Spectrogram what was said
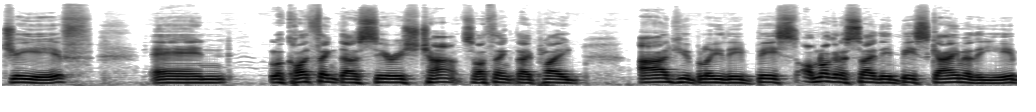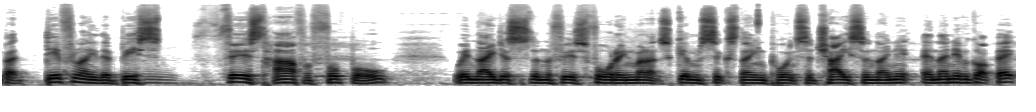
GF. And look, I think they're a serious chance. I think they played arguably their best, I'm not going to say their best game of the year, but definitely the best first half of football when they just, in the first 14 minutes, give them 16 points to chase and they, ne- and they never got back.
